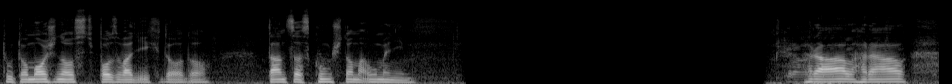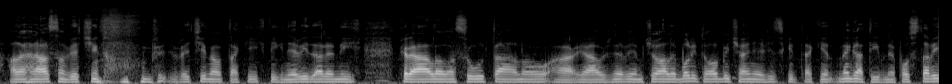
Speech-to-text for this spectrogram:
túto možnosť pozvať ich do, do tanca s kumštom a umením. Hrál, hrál ale hral som väčšinou, väčšinou takých tých nevydarených kráľov a sultánov a ja už neviem čo, ale boli to obyčajne vždy také negatívne postavy.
